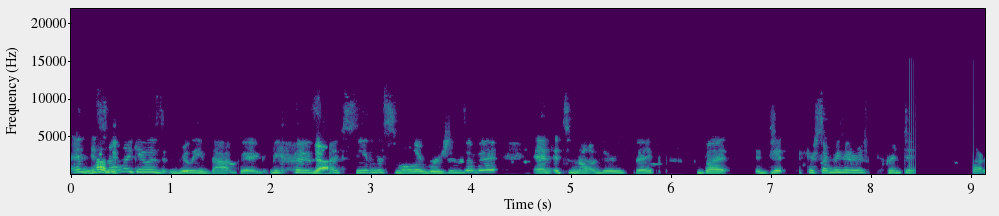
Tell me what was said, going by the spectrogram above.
And yeah, it's not like it was really that big because Yeah. I've seen the smaller versions of it, and it's not very thick, but it just, for some reason it was printed large.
